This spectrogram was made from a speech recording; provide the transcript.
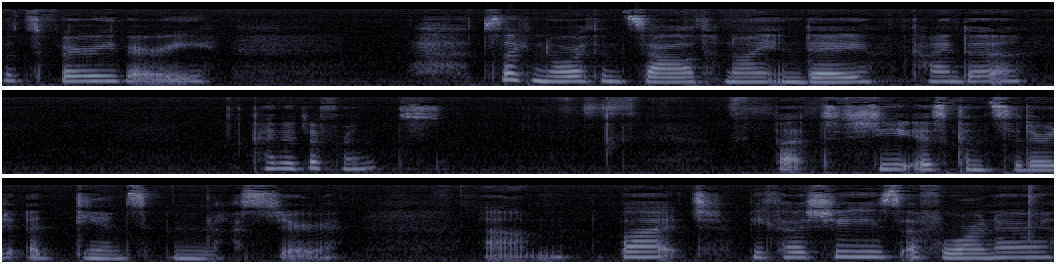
that's very, very. Like north and south, night and day, kind of, kind of difference. But she is considered a dance master. Um, but because she's a foreigner,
